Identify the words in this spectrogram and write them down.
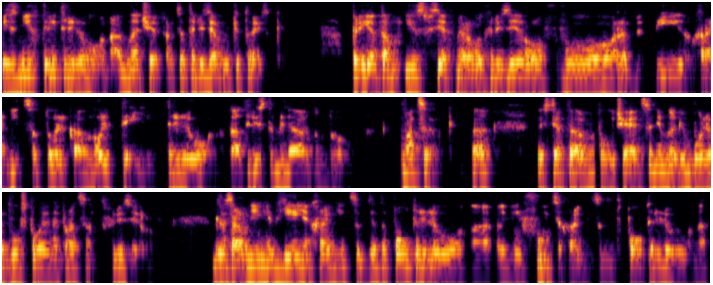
Из них 3 триллиона, одна четверть, это резервы китайские. При этом из всех мировых резервов в RMB хранится только 0,3 триллиона, да, 300 миллиардов долларов в оценке. Да? То есть это получается немногим более 2,5% резервов. Для сравнения, в иене хранится где-то полтриллиона, и в фунте хранится где-то полтриллиона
